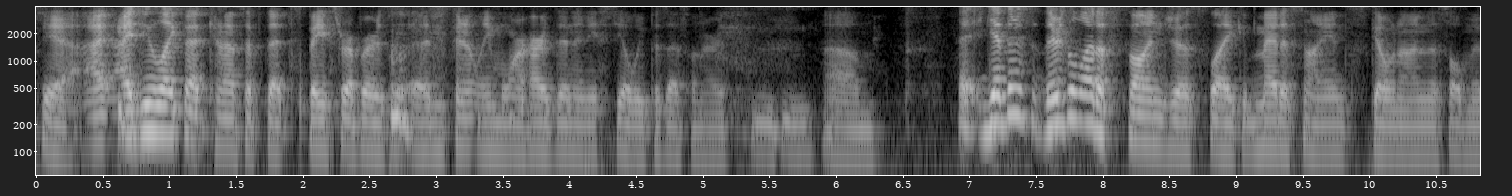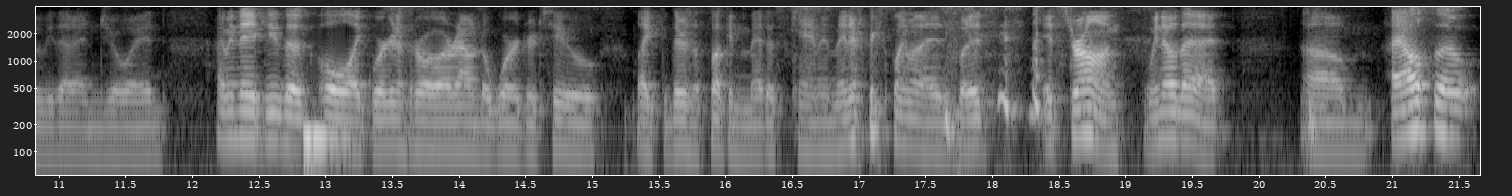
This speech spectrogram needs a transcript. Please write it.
yeah. I, I do like that concept that space rubber is infinitely more hard than any steel we possess on Earth. Um, uh, yeah, there's there's a lot of fun, just like meta science going on in this whole movie that I enjoyed. I mean, they do the whole like we're gonna throw around a word or two. Like there's a fucking metis cannon. They never explain what that is, but it it's strong. We know that. Um, I also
